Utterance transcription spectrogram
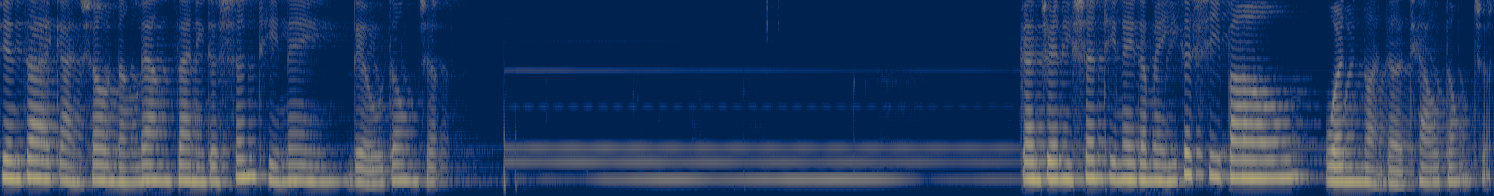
现在感受能量在你的身体内流动着，感觉你身体内的每一个细胞温暖的跳动着，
